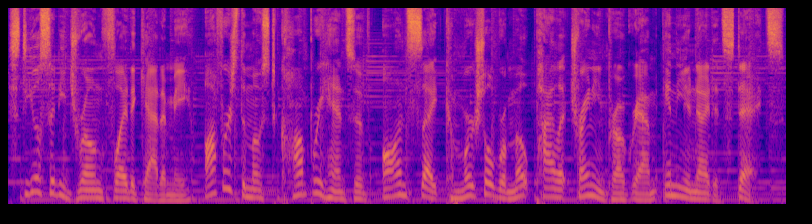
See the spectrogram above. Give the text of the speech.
Steel City Drone Flight Academy offers the most comprehensive on-site commercial remote pilot training program in the United States.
